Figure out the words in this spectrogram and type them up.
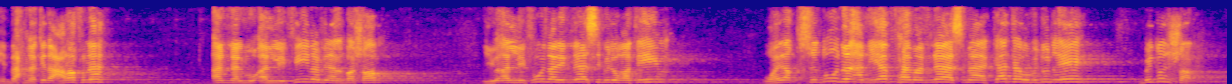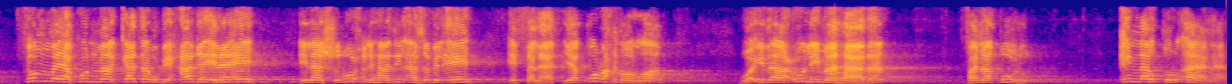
يبقى إحنا كده عرفنا أن المؤلفين من البشر يؤلفون للناس بلغتهم ويقصدون أن يفهم الناس ما كتبوا بدون إيه؟ بدون شرح. ثم يكون ما كتبوا بحاجة إلى إيه؟ إلى شروح لهذه الأسباب الإيه؟ الثلاث. يقول رحمه الله وإذا علم هذا فنقول إن القرآن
